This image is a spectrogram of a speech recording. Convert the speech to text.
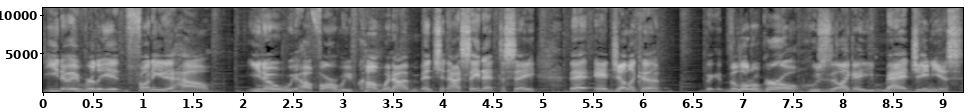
you know it really it's funny how you know we, how far we've come. When I mention I say that to say that Angelica, the, the little girl who's like a mad genius,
